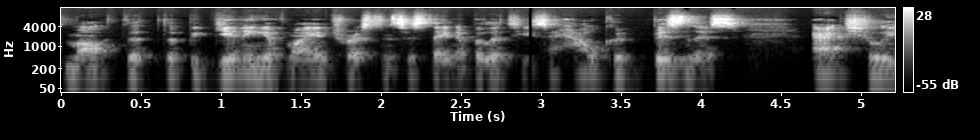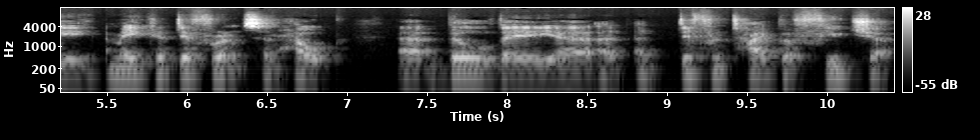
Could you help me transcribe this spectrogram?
marked the, the beginning of my interest in sustainability. So, how could business actually make a difference and help uh, build a, a, a, different type of future.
